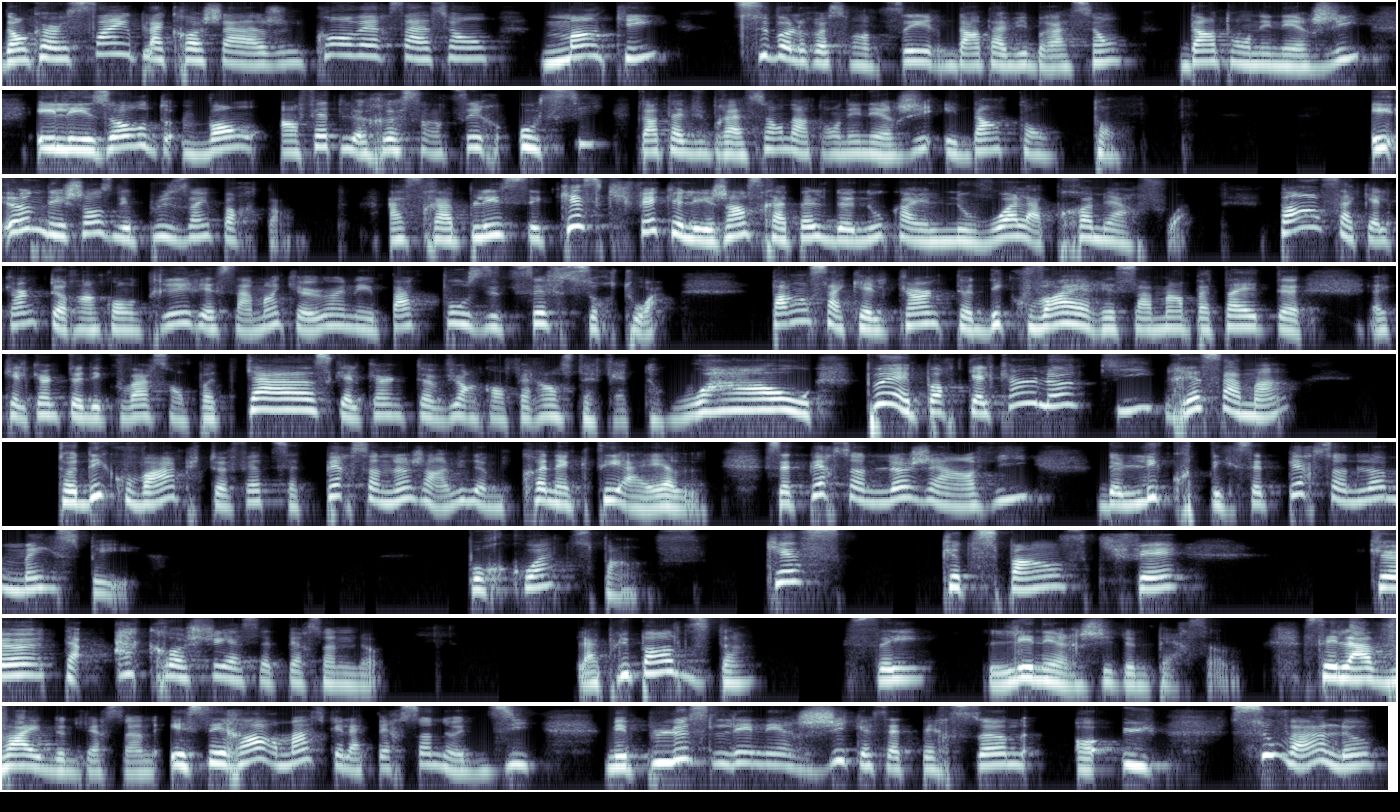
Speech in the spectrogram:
Donc, un simple accrochage, une conversation manquée, tu vas le ressentir dans ta vibration, dans ton énergie, et les autres vont en fait le ressentir aussi dans ta vibration, dans ton énergie et dans ton ton. Et une des choses les plus importantes, à se rappeler, c'est qu'est-ce qui fait que les gens se rappellent de nous quand ils nous voient la première fois? Pense à quelqu'un que tu as rencontré récemment qui a eu un impact positif sur toi. Pense à quelqu'un que tu as découvert récemment, peut-être euh, quelqu'un que tu as découvert son podcast, quelqu'un que tu as vu en conférence, tu as fait Wow! Peu importe, quelqu'un là qui récemment t'a découvert puis tu as fait cette personne-là, j'ai envie de me connecter à elle. Cette personne-là, j'ai envie de l'écouter. Cette personne-là m'inspire. Pourquoi tu penses? Qu'est-ce que tu penses qui fait que tu as accroché à cette personne-là? La plupart du temps, c'est l'énergie d'une personne. C'est la vibe d'une personne. Et c'est rarement ce que la personne a dit, mais plus l'énergie que cette personne a eue. Souvent, là,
